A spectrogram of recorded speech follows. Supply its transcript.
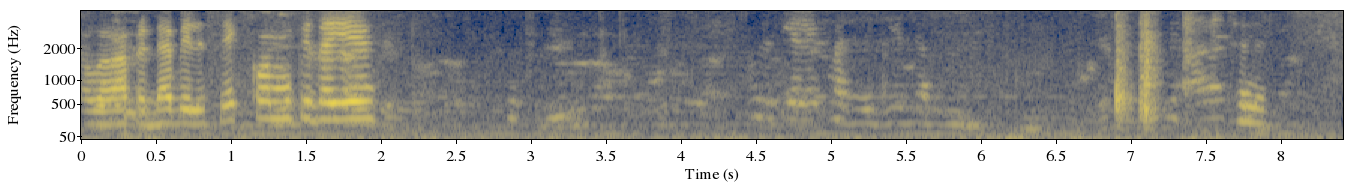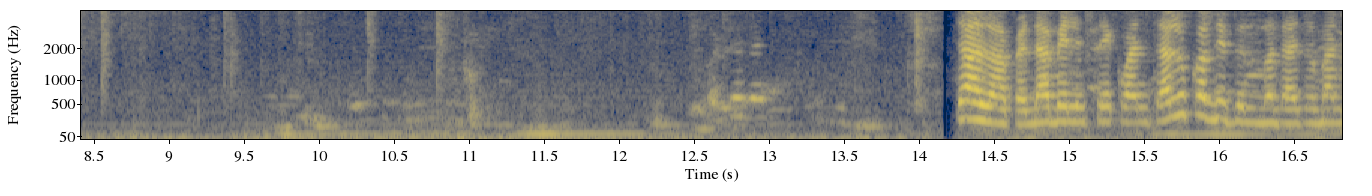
હવે આપણે ડાબેલી શેકવા મૂકી દઈએ. ચાલો આપણે ડાબેલી શેકવાનું ચાલુ કરી દીધું બધા જો બાર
